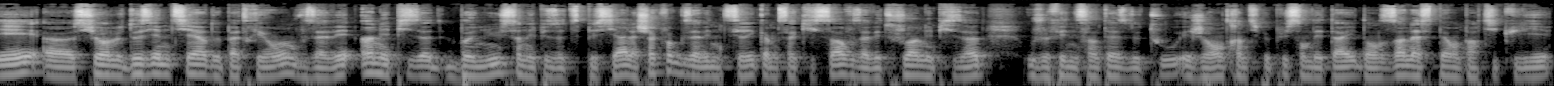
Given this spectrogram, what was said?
Et euh, sur le deuxième tiers de Patreon, vous avez un épisode bonus, un épisode spécial. À chaque fois que vous avez une série comme ça qui sort, vous avez toujours un épisode où je fais une synthèse de tout et je rentre un petit peu plus en détail dans un aspect en particulier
